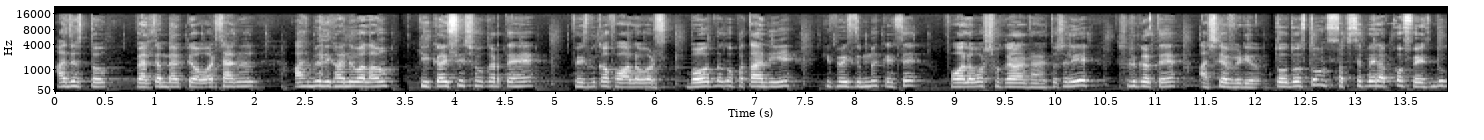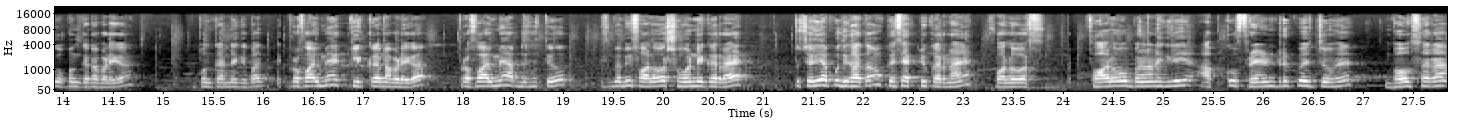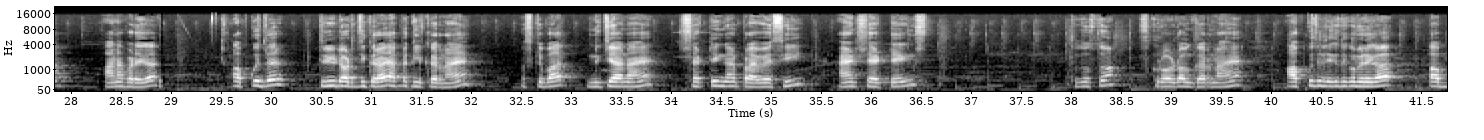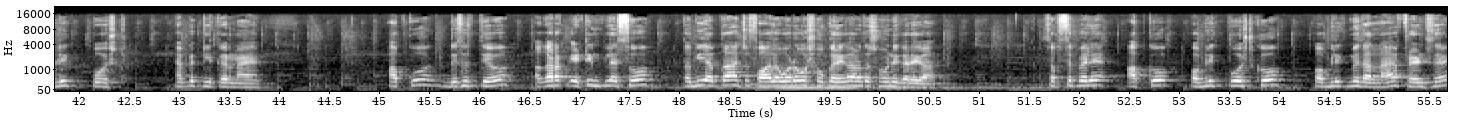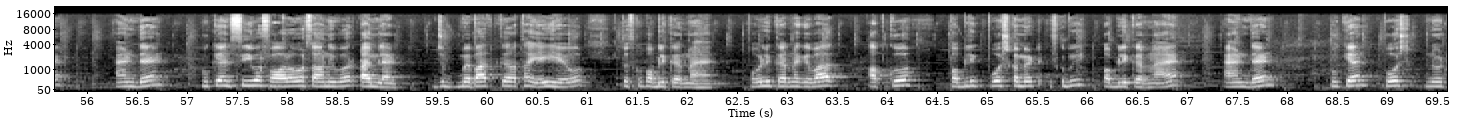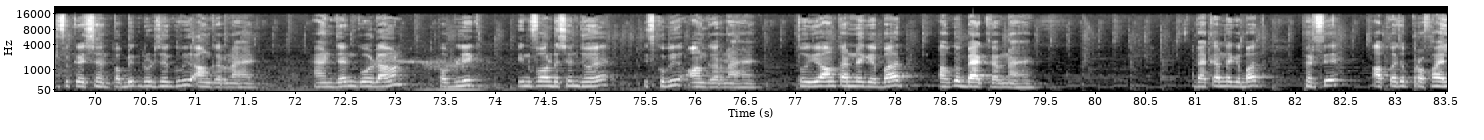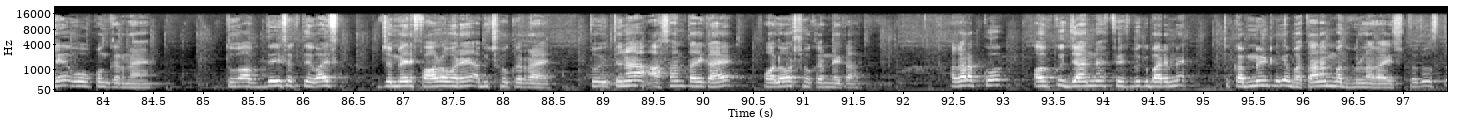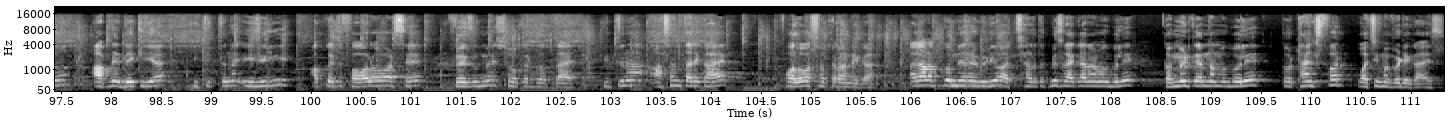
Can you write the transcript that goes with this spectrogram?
हाँ दोस्तों welcome back to our channel आज मैं दिखाने वाला हूँ कि कैसे शो करते हैं फेसबुक का फॉलोअर्स बहुत लोगों को पता नहीं है कि फेसबुक में कैसे फॉलोअर्स शो कराना है। तो चलिए शुरू करते हैं आज का वीडियो तो दोस्तों, सबसे पहले आपको फेसबुक ओपन करना पड़ेगा। ओपन करने के बाद प्रोफ़ाइल में क्लिक करना पड़ेगा। प्रोफ़ाइल में आप देख सकते हो, इसमें अभी फॉलोअर शो नहीं कर रहा है। तो चलिए आपको दिखाता हूँ कैसे एक्टिव करना है फॉलोअर्स फॉलोअर बनाने के लिए आपको फ्रेंड रिक्वेस्ट जो है, बहुत सारा आना पड़ेगा। आपको इधर थ्री डॉट दिख रहा है, यहाँ पे क्लिक करना है। उसके बाद नीचे आना है setting and privacy and settings तो दोस्तों स्क्रॉल डाउन करना है। आपको इधर देखने को मिलेगा पब्लिक पोस्ट यहाँ पे क्लिक करना है। आपको देख सकते हो, अगर आप 18 प्लस हो, तभी आपका जो फॉलोवर है वो शो करेगा ना तो शो नहीं करेगा। सबसे पहले आपको पब्लिक पोस्ट को पब्लिक में डालना है फ्रेंड से। And then who can see your followers on your time जो मैं बात कर रहा था, यही है वो तो इसको पब्लिक करना है। पब्लिक करने के बाद आपको पब्लिक पोस्ट कमेंट इसको भी पब्लिक करना है। And then who can post notification public notification को भी ऑन करना है। And then go down public information जो है, इसको भी ऑन करना है। तो ये ऑन करने के बाद आपको बैक करना है। बैक करने के बाद फिर से आपका जो प्रोफ़ाइल है, वो ओपन करना है। तो आप देख सकते हो गाइस जो मेरे फॉलोवर है, अभी शो कर रहा है। तो इतना आसान तरीका है फॉलोअर शो करने का। अगर आपको और कुछ जानना है फेसबुक के बारे में तो कमेंट करके बताना मत भूलना गाइस तो दोस्तों, आपने देख लिया कि कितना इजीली आपका जो फॉलोअर्स है फेसबुक में शो कर सकता है। कितना आसान तरीका है फॉलोवर शो कराने का। अगर आपको मेरा वीडियो अच्छा लगे तो प्लीज़ लाइक करना मत बोले कमेंट करना मत बोले तो thanks for watching my video guys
